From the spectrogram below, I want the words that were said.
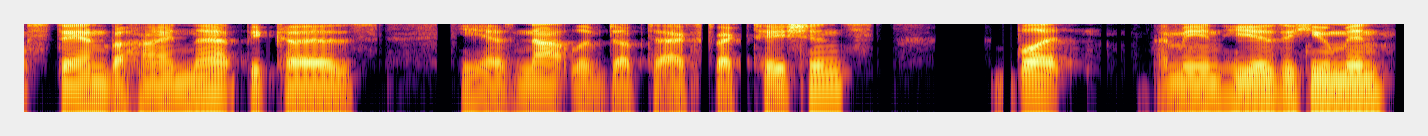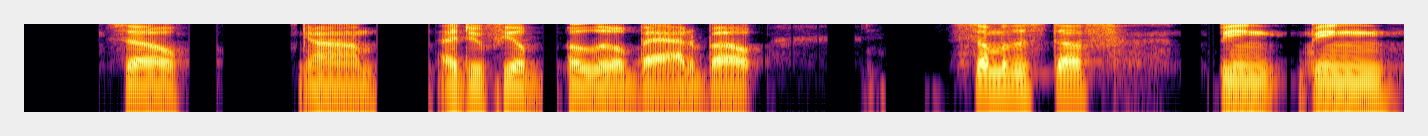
stand behind that because he has not lived up to expectations. But I mean, he is a human. So um, I do feel a little bad about some of the stuff being being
